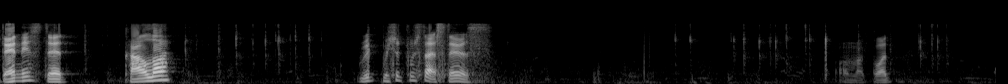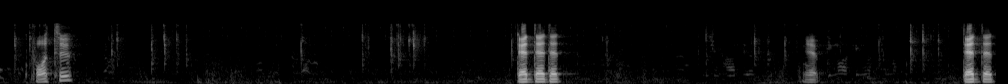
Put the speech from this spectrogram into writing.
Dennis dead. Carla? We, we should push that stairs. Oh my god. 4-2? Dead, dead, dead. Yep. Dead, dead.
